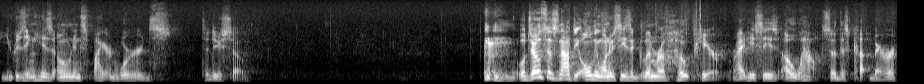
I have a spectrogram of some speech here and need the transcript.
using his own inspired words to do so. well, Joseph's not the only one who sees a glimmer of hope here, right? He sees, oh, wow, so this cupbearer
